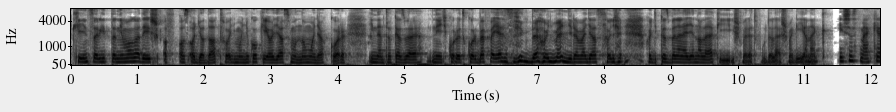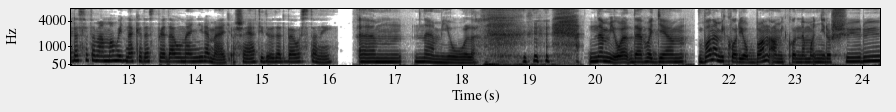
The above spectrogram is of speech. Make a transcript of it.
kényszeríteni magad, és az agyadat, hogy mondjuk oké, okay, hogy azt mondom, hogy akkor innentől kezdve négykor, ötkor befejezzük, de hogy mennyire megy az, hogy, hogy közben ne legyen a lelki ismeretfurdalás, meg ilyenek. És ezt megkérdezhetem, Emma, hogy neked ezt például mennyire megy, a saját idődet beosztani? Um, nem jól. nem jól, de hogy van, amikor jobban, amikor nem annyira sűrű,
